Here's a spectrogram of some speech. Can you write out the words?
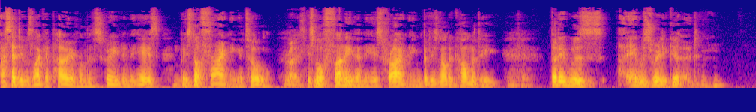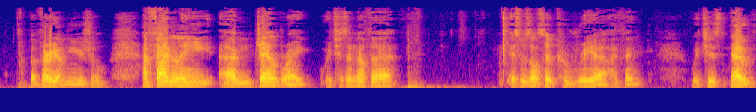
I said it was like a poem on the screen, and it is, but it's not frightening at all. Right. It's more funny than it is frightening, but it's not a comedy. Okay. But it was it was really good. Mhm. but very unusual. And finally, um, Jailbreak, which is another. This was also Korea, I think, which is no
